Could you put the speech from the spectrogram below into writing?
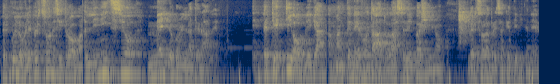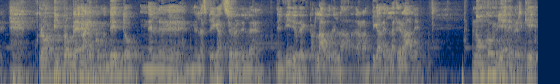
Per quello che le persone si trovano all'inizio meglio con il laterale, perché ti obbliga a mantenere ruotato l'asse del bacino verso la presa che devi tenere. Però il problema è che, come ho detto nel, nella spiegazione del, del video che parlavo dell'arrampicata in laterale, non conviene perché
